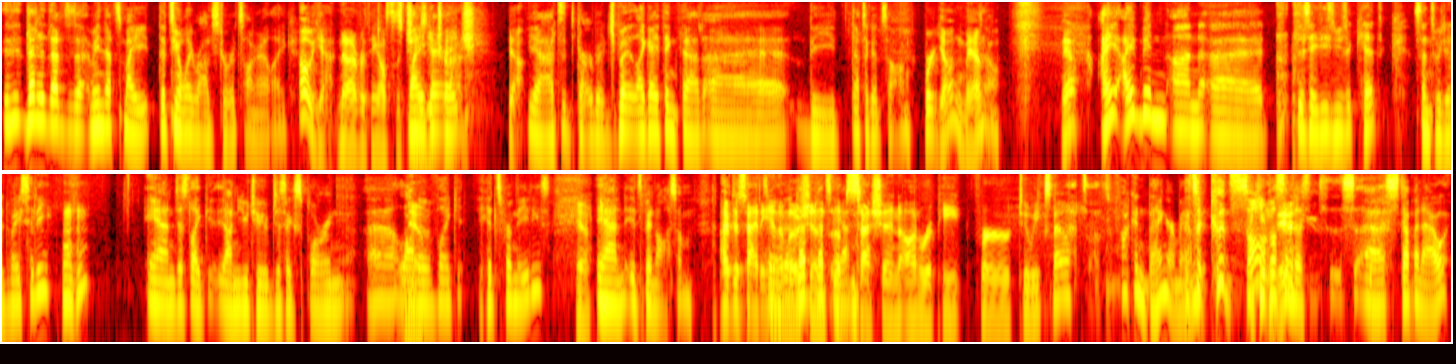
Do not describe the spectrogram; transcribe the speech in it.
that that's I mean that's my that's the only Rod Stewart song I like. Oh yeah. No, everything else is Like, cheesy I- trash. Yeah. Yeah, it's, it's garbage, but like I think that uh the that's a good song. We're young, man. So. Yeah. I, I've been on uh, this 80s music kick since we did Vice City. Mm-hmm. And just like on YouTube, just exploring uh, a lot Yeah. of like hits from the 80s. Yeah. And it's been awesome. I've just had So An that- that-. Obsession on repeat for two weeks now. That's a fucking banger, man. It's a good I song, keep listening dude. to uh, Stepping Out.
